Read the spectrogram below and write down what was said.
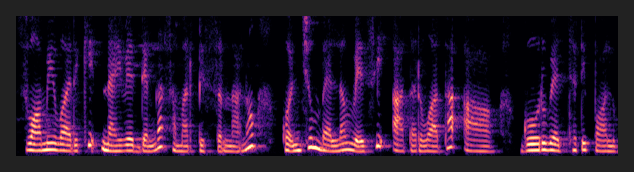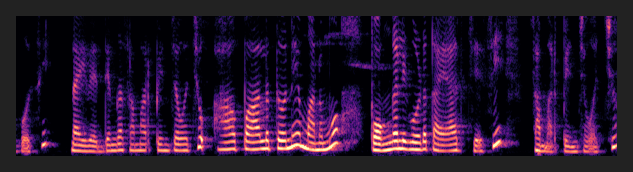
స్వామివారికి నైవేద్యంగా సమర్పిస్తున్నాను. కొంచెం బెల్లం వేసి ఆ తరువాత ఆ గోరువెచ్చటి పాలు పోసి నైవేద్యంగా సమర్పించవచ్చు. ఆ పాలతోనే మనము పొంగలి కూడా తయారు చేసి సమర్పించవచ్చు.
